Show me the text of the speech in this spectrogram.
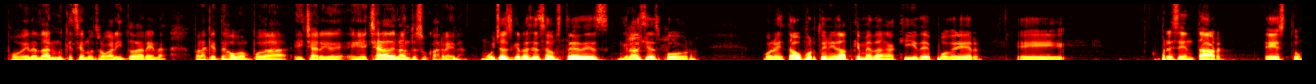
poder dar que sea nuestro granito de arena para que este joven pueda echar, eh, echar adelante su carrera. Muchas gracias a ustedes, gracias por, por esta oportunidad que me dan aquí de poder eh, presentar esto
